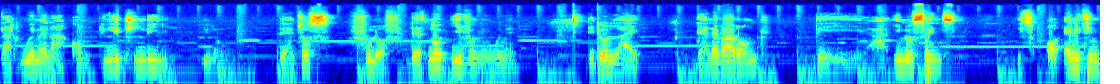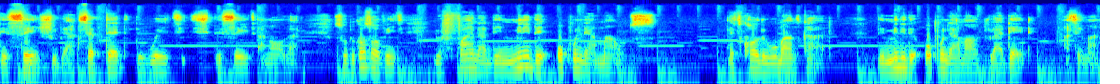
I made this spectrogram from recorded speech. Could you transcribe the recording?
that women are completely, you know, they are just full of, there's no evil in women. They don't lie. They are never wrong. They are innocent. It's, or anything they say should be accepted the way it is, they say it and all that. So because of it, you find that the minute they open their mouths, it's called the woman's card. The minute they open their mouth, you are dead as a man.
